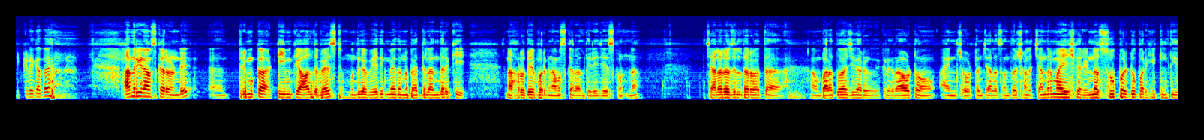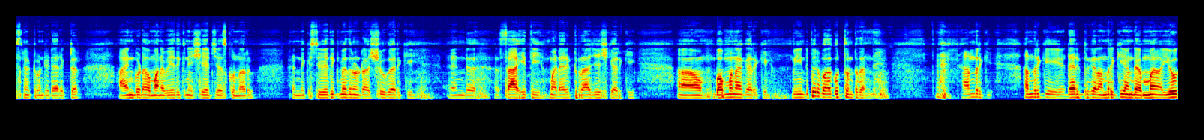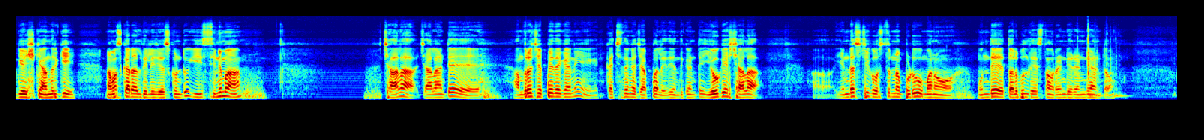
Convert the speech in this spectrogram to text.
ఇక్కడే కదా? అందరికీ నమస్కారం అండి. త్రిముఖ టీంకి ఆల్ ది బెస్ట్. ముందుగా వేదిక మీద ఉన్న పెద్దలందరికీ నా హృదయపూర్వక నమస్కారాలు తెలియజేసుకుంటున్నా. చాలా రోజుల తర్వాత భరద్వాజ్ గారు ఇక్కడికి రావటం ఆయన చూడటం చాలా సంతోషం. చంద్రమహేష్ గారు ఎన్నో సూపర్ డూపర్ హిట్లు తీసినటువంటి డైరెక్టర్. ఆయన కూడా మన వేదికని షేర్ చేసుకున్నారు. అండ్ నెక్స్ట్ వేదిక మీద ఉన్న అశు గారికి అండ్ సాహితి మా డైరెక్టర్ రాజేష్ గారికి బొమ్మనా బొమ్మన గారికి మీ ఇంటి పేరు బాగా గుర్తుంటుందండి. అందరికీ అందరికీ డైరెక్టర్ గారు అందరికీ అండ్ అమ్మ యోగేష్కి అందరికీ నమస్కారాలు తెలియజేసుకుంటూ ఈ సినిమా చాలా చాలా అంటే అందరూ చెప్పేదే కానీ ఖచ్చితంగా చెప్పాలి ఇది. ఎందుకంటే యోగేష్ చాలా ఇండస్ట్రీకి వస్తున్నప్పుడు మనం ముందే తలుపులు తీస్తాం రండి రండి అంటాం.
